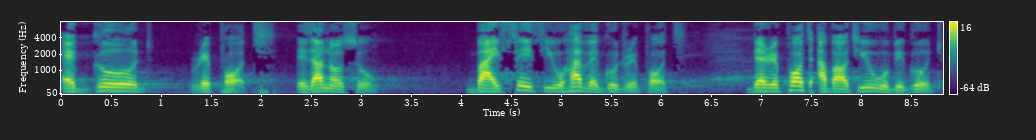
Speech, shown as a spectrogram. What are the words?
a good report. Is that not so? By faith, you have a good report. The report about you will be good.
